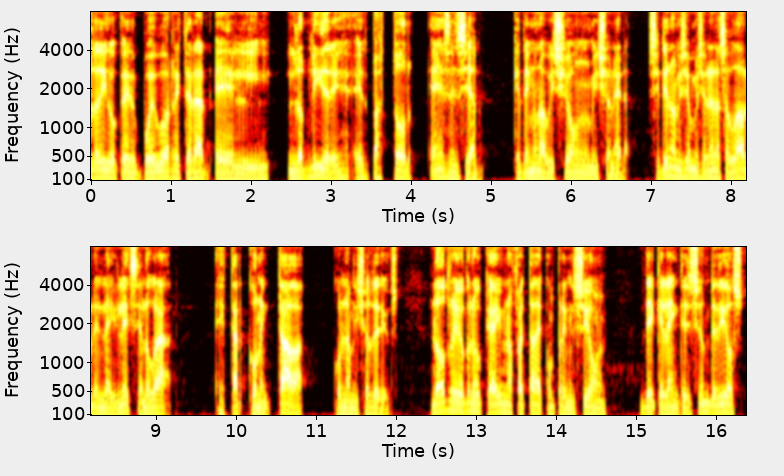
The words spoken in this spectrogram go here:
le digo que vuelvo a reiterar, el, los líderes, el pastor, es esencial que tenga una visión misionera. Si tiene una visión misionera saludable en la iglesia, logra estar conectada con la misión de Dios. Lo otro yo creo que hay una falta de comprensión de que la intención de Dios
